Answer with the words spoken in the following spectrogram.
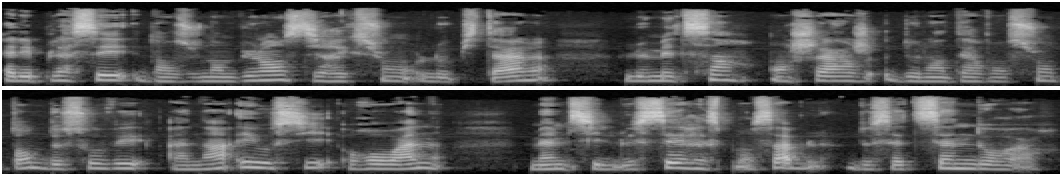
Elle est placée dans une ambulance direction l'hôpital. Le médecin en charge de l'intervention tente de sauver Anna et aussi Rohan, même s'il le sait responsable de cette scène d'horreur.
